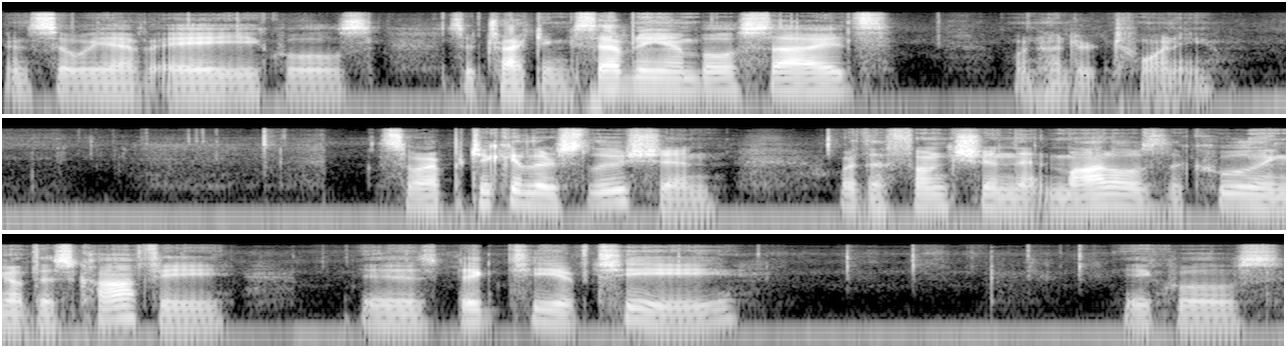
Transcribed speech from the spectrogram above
And so we have a equals, subtracting 70 on both sides, 120. So our particular solution, or the function that models the cooling of this coffee, is big T of t equals,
